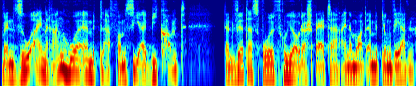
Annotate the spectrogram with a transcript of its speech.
wenn so ein ranghoher Ermittler vom CIB kommt, dann wird das wohl früher oder später eine Mordermittlung werden.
